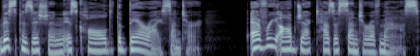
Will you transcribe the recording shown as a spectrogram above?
This position is called the barycenter. Every object has a center of mass.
